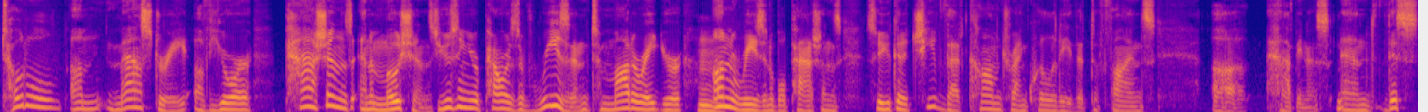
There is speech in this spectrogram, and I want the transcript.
total um, mastery of your passions and emotions, using your powers of reason to moderate your hmm. unreasonable passions so you could achieve that calm tranquility that defines uh, happiness. And this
